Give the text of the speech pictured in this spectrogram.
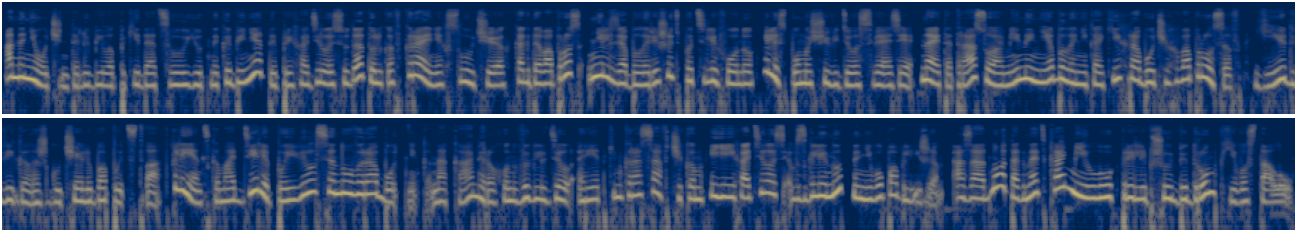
Она не очень-то любила покидать свой уютный кабинет и приходила сюда только в крайних случаях, когда вопрос нельзя было решить по телефону или с помощью видеосвязи. На этот раз у Амины не было никаких рабочих вопросов. Ею двигало жгучее любопытство. В клиентском отделе появился новый работник. На камерах он выглядел редким красавчиком, и ей хотелось взглянуть на него поближе, а заодно отогнать Камилу, прилипшую бедром к его столу.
